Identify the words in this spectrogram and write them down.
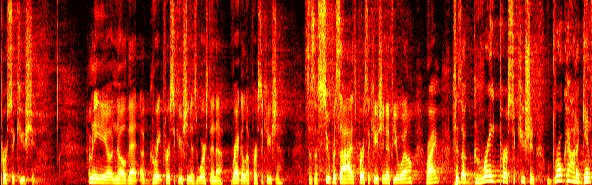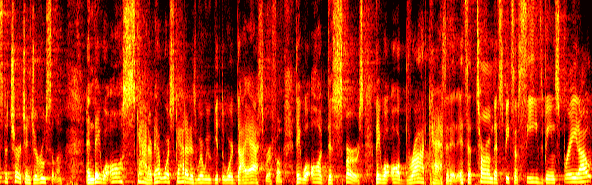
persecution how many of you know that a great persecution is worse than a regular persecution? This is a supersized persecution, if you will, right? This is a great persecution broke out against the church in Jerusalem, and they were all scattered. That word scattered is where we get the word diaspora from. They were all dispersed, they were all broadcasted. It's a term that speaks of seeds being sprayed out.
